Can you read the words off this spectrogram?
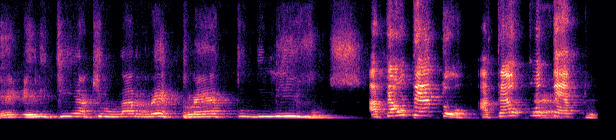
ele tinha aquilo lá repleto de livros. Até o teto, até o é. teto.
